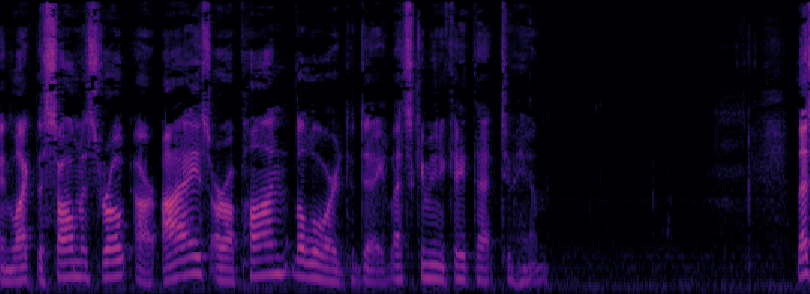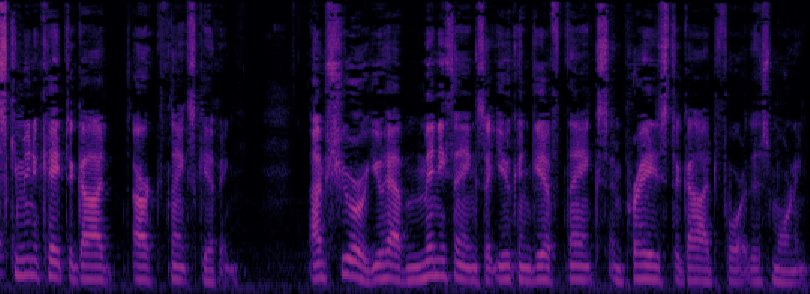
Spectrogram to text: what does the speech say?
And like the psalmist wrote, our eyes are upon the Lord today. Let's communicate that to him. Let's communicate to God our thanksgiving. I'm sure you have many things that you can give thanks and praise to God for this morning.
